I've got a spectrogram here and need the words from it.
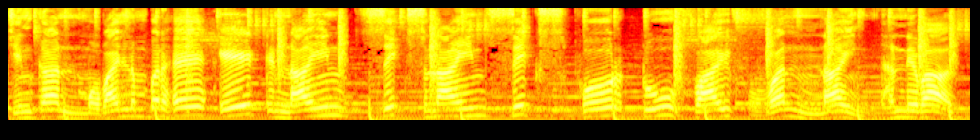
जिनका मोबाइल नंबर है eight nine six nine six four two five one nine. धन्यवाद।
